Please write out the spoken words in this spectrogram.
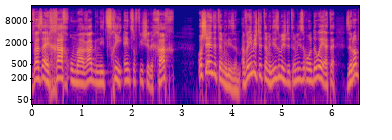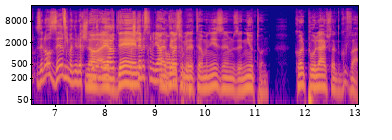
ואז ההכרח הוא מארג נצחי אינסופי של הכרח, או שאין דטרמיניזם. אבל אם יש דטרמיניזם, יש דטרמיניזם all the way. אתה, זה, לא, זה לא עוזר לי אם אני הולך 8 לא, מיליארד, או ההבדל- 12 מיליארד, או ההבדל 14 מיליארד. שבדטרמיניזם זה ניוטון. כל פעולה יש לה תגובה.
